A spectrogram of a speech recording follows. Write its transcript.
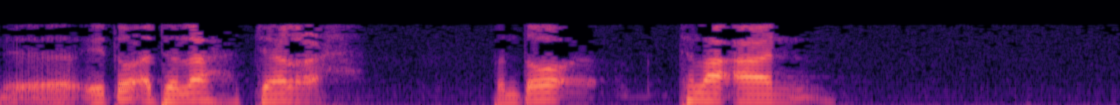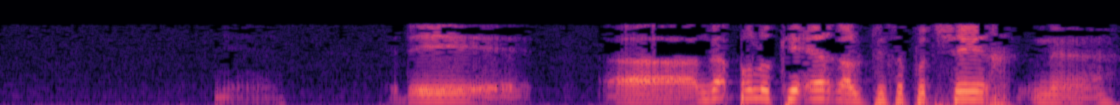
ya, itu adalah jarah. Bentuk celaan. Ya. Jadi uh, perlu GR kalau disebut syekh. Nah,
